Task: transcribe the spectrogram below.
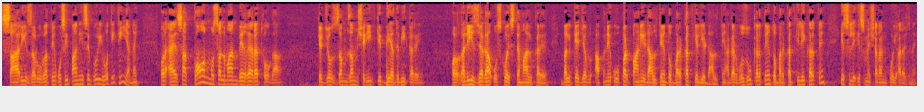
ساری ضرورتیں اسی پانی سے پوری ہوتی تھیں یا نہیں؟ اور ایسا کون مسلمان بے غیرت ہوگا کہ جو زمزم شریف کی بے ادبی کرے اور غلیظ جگہ اس کو استعمال کرے، بلکہ جب اپنے اوپر پانی ڈالتے ہیں تو برکت کے لیے ڈالتے ہیں۔ اگر وضو کرتے ہیں تو برکت کے لیے کرتے ہیں، اس لیے اس میں شرن کوئی حرج نہیں۔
